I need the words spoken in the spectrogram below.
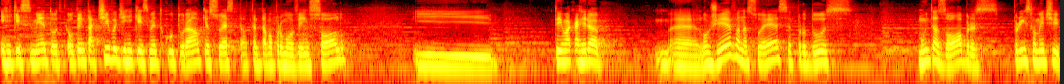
enriquecimento, ou, tentativa de enriquecimento cultural que a Suécia tentava promover em solo. E tem uma carreira eh, longeva na Suécia, produz muitas obras, principalmente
